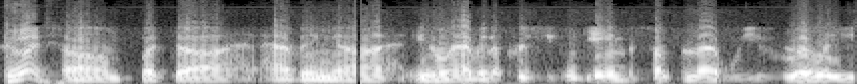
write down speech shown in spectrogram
Good. Um, but uh, having uh, you know having a preseason game is something that we've really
